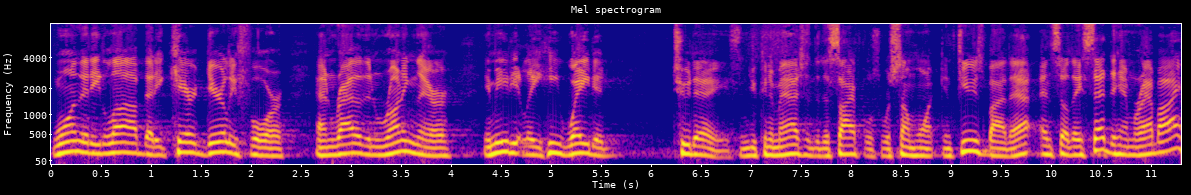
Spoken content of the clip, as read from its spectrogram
one that he loved, that he cared dearly for, and rather than running there immediately, he waited two days. And you can imagine the disciples were somewhat confused by that. And so they said to him, Rabbi,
